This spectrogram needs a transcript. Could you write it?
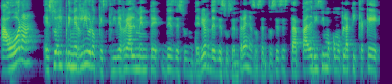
ahora es el primer libro que escribe realmente desde su interior, desde sus entrañas. O sea, entonces está padrísimo como platica que,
